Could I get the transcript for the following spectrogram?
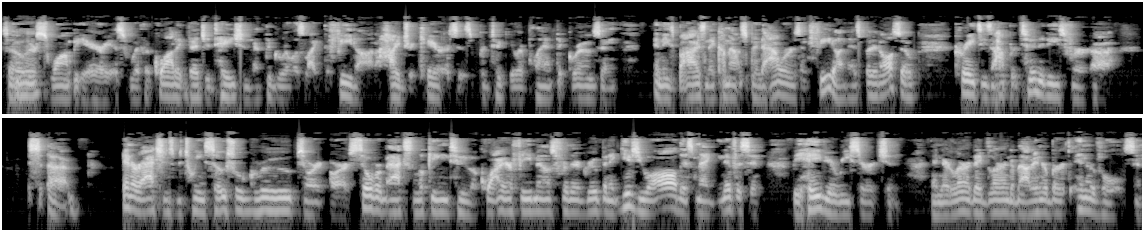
So mm-hmm. they're swampy areas with aquatic vegetation that the gorillas like to feed on. A Hydrocharis is a particular plant that grows in, in these bays, and they come out and spend hours and feed on this. But it also creates these opportunities for uh, uh, interactions between social groups or, or silverbacks looking to acquire females for their group. And it gives you all this magnificent behavior research and, and they're learned, they've learned about interbirth intervals and,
